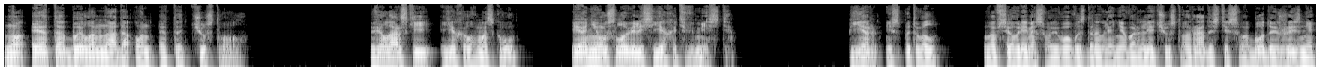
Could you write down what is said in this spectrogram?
но это было надо, он это чувствовал. Виларский ехал в Москву, и они условились ехать вместе. Пьер испытывал во все время своего выздоровления в Орле чувство радости, свободы, жизни,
